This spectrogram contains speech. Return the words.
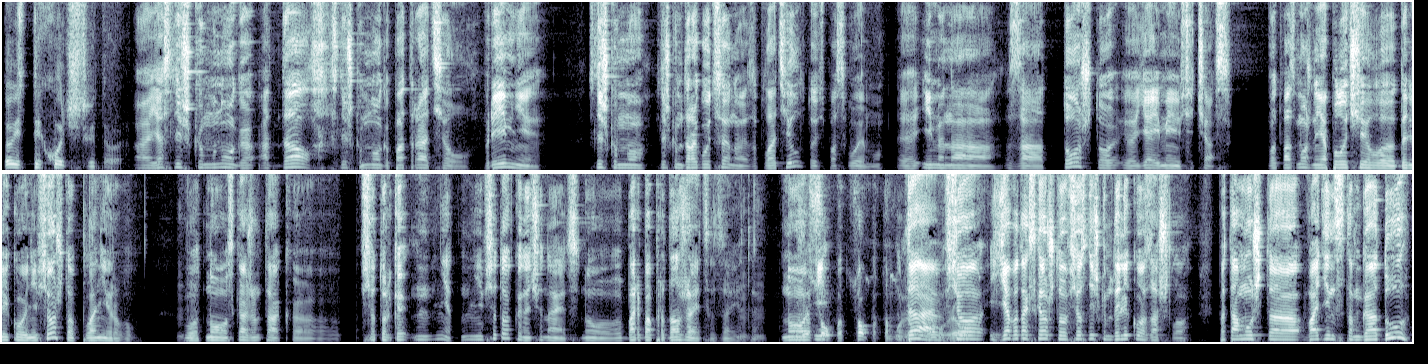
То есть ты хочешь этого? А, Я слишком много отдал, слишком много потратил времени, слишком, ну, слишком дорогую цену я заплатил, то есть по-своему, э, именно за то, что э, я имею сейчас. Вот, возможно, я получил э, далеко не все, что планировал, вот, но, скажем так, все только, нет, не все только начинается, но борьба продолжается за это. Но уже и- с, опыт- с опытом уже. да, уже- все, я бы так сказал, что все слишком далеко зашло. Потому что в одиннадцатом году,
